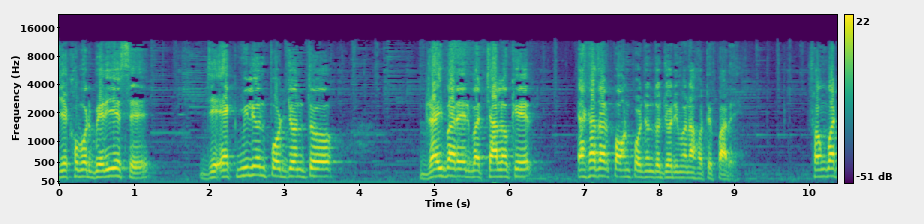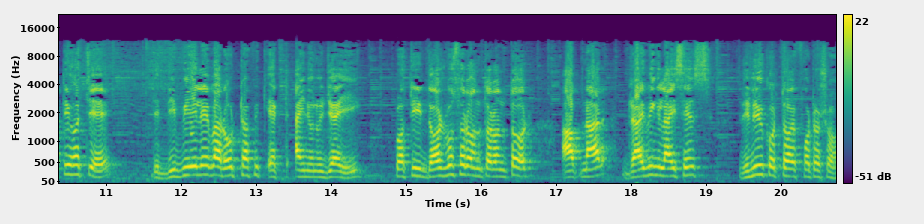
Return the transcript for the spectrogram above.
যে খবর বেরিয়েছে যে এক মিলিয়ন পর্যন্ত ড্রাইভারের বা চালকের এক হাজার পাউন্ড পর্যন্ত জরিমানা হতে পারে। সংবাদটি হচ্ছে যে ডিবিএলএ বা রোড ট্রাফিক অ্যাক্ট আইন অনুযায়ী প্রতি দশ বছর অন্তর অন্তর আপনার ড্রাইভিং লাইসেন্স রিনিউ করতে হয় ফটোসহ।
